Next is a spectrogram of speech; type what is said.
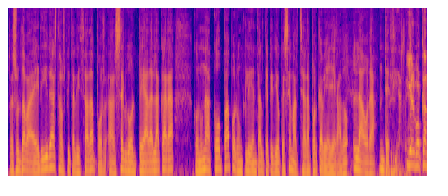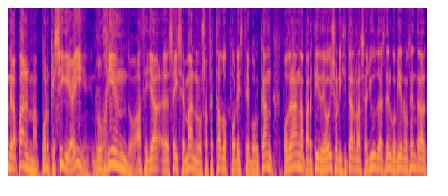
resultaba herida, está hospitalizada por al ser golpeada en la cara con una copa por un cliente al que pidió que se marchara porque había llegado la hora de cierre. Y el volcán de La Palma, porque sigue ahí, rugiendo. Hace ya eh, seis semanas los afectados por este volcán podrán a partir de hoy solicitar las ayudas del gobierno central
